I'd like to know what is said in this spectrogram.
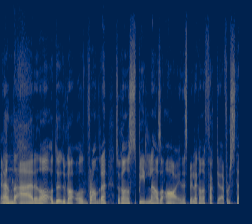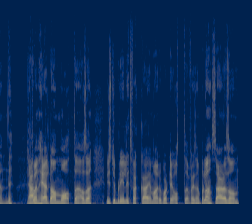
enn det er nå. Og, du, du kan, og for det andre så kan jo spillet, altså AI-en i spillet, kan jo fucke deg fullstendig. Ja. På en helt annen måte. Altså, hvis du blir litt fucka i Mario Party 8, for eksempel, da, så er det sånn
